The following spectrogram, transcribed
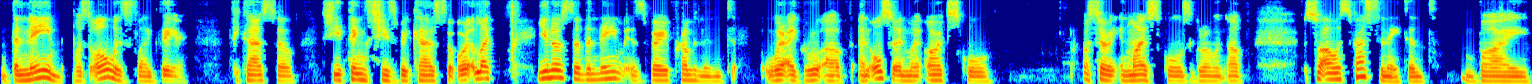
the name was always like there. Picasso. She thinks she's Picasso. Or like, you know, so the name is very prominent where I grew up and also in my art school. Oh, sorry, in my schools growing up. So I was fascinated by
